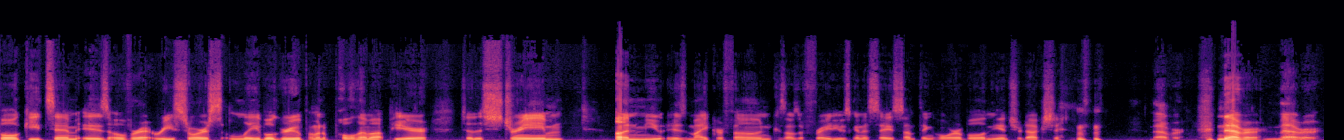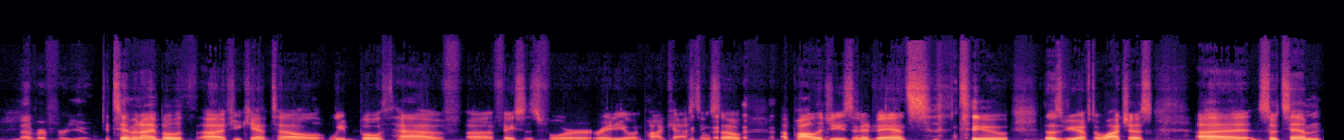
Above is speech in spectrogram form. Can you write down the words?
Bohlke. Tim is over at Resource Label Group. I'm going to pull him up here to the stream. Unmute his microphone because I was afraid he was going to say something horrible in the introduction. Never. never, never, Never. For you. Tim and I both, uh, if you can't tell, we both have uh, faces for radio and podcasting. So apologies in advance to those of you who have to watch us. Uh, so Tim,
